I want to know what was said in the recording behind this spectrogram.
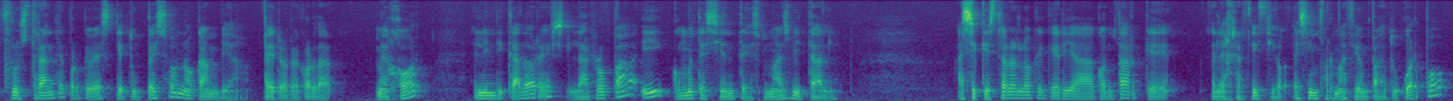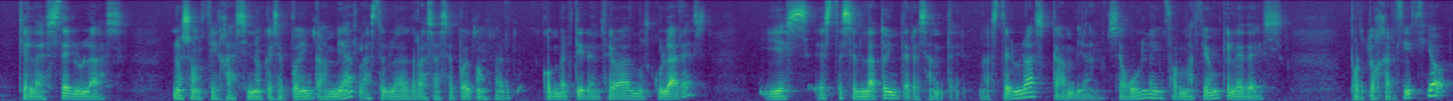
frustrante porque ves que tu peso no cambia, pero recordar, mejor, el indicador es la ropa y cómo te sientes, más vital. Así que esto es lo que quería contar, que el ejercicio es información para tu cuerpo, que las células no son fijas, sino que se pueden cambiar, las células grasas se pueden convertir en células musculares y es, este es el dato interesante. Las células cambian según la información que le des por tu ejercicio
